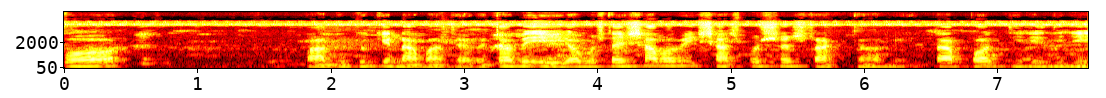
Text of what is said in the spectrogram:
পর পা দুটোকে নামাতে হবে। তবে এই অবস্থায় স্বাভাবিক শ্বাস প্রশ্বাস রাখতে হবে। তারপর ধীরে ধীরে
